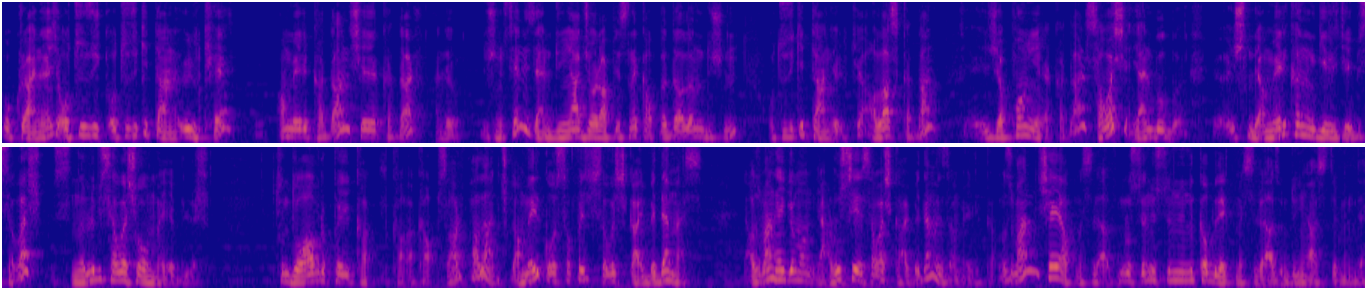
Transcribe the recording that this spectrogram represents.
Ukrayna 32, 32 tane ülke Amerika'dan şeye kadar hani düşünseniz yani dünya coğrafyasına kapladığı alanı düşünün. 32 tane ülke Alaska'dan Japonya'ya kadar savaş yani bu, bu şimdi Amerika'nın gireceği bir savaş sınırlı bir savaş olmayabilir. Bütün Doğu Avrupa'yı kapsar falan. Çünkü Amerika o savaşı, savaşı kaybedemez. Ya o zaman hegemon yani Rusya'ya savaş kaybedemez Amerika. O zaman şey yapması lazım. Rusya'nın üstünlüğünü kabul etmesi lazım dünya sisteminde.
